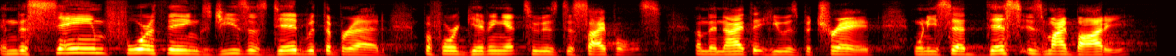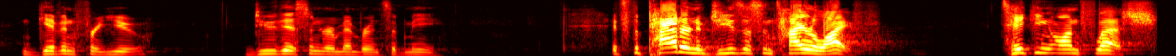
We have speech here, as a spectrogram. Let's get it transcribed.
And the same four things Jesus did with the bread before giving it to his disciples on the night that he was betrayed, when he said, This is my body given for you. Do this in remembrance of me. It's the pattern of Jesus' entire life taking on flesh,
